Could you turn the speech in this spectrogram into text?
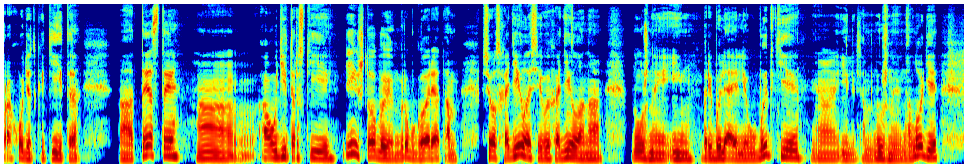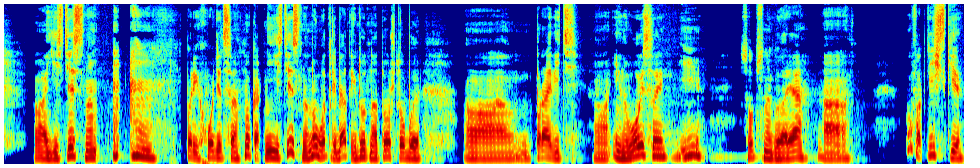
проходят какие-то а, тесты а, аудиторские, и чтобы, грубо говоря, там все сходилось и выходило на нужные им прибыля или убытки, а, или там нужные налоги, а, естественно, приходится, ну как, не естественно, но вот ребята идут на то, чтобы а, править а, инвойсы и, собственно говоря, а, ну, фактически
